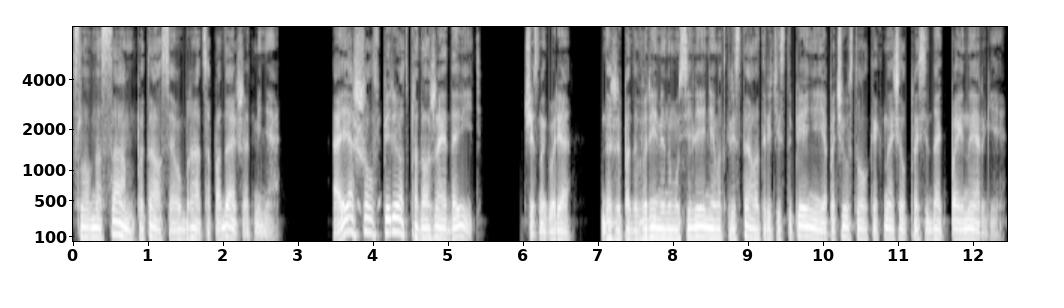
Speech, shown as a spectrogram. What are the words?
словно сам пытался убраться подальше от меня. А я шел вперед, продолжая давить. Честно говоря, даже под временным усилением от кристалла третьей ступени я почувствовал, как начал проседать по энергии.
